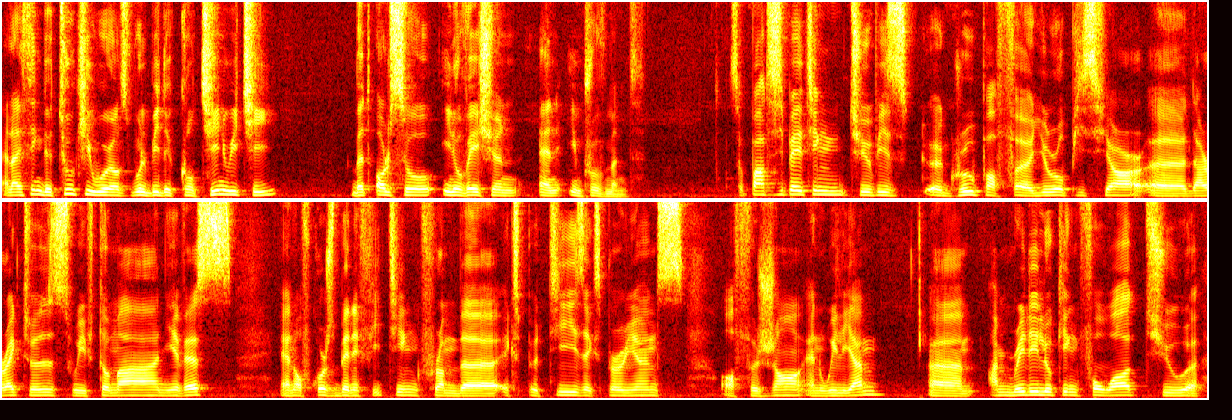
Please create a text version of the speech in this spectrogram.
And I think the two key words will be the continuity, but also innovation and improvement. So participating to this uh, group of uh, EuroPCR uh, directors with Thomas Nieves, and of course benefiting from the expertise, experience of Jean and William. Um, I'm really looking forward to uh,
